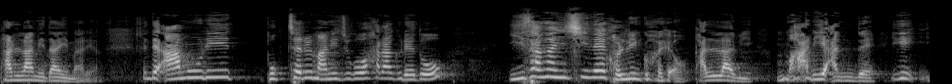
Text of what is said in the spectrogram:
발람이다 이 말이에요. 근데 아무리 복채를 많이 주고 하라 그래도 이상한 신에 걸린 거예요. 발람이. 말이 안 돼. 이게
